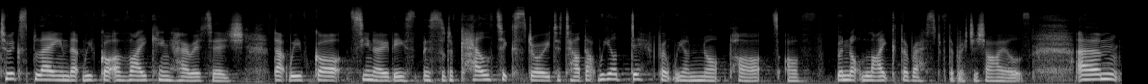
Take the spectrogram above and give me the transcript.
to explain that we've got a Viking heritage, that we've got, you know, these, this sort of Celtic story to tell, that we are different, we are not part of, we're not like the rest of the British Isles. Um,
